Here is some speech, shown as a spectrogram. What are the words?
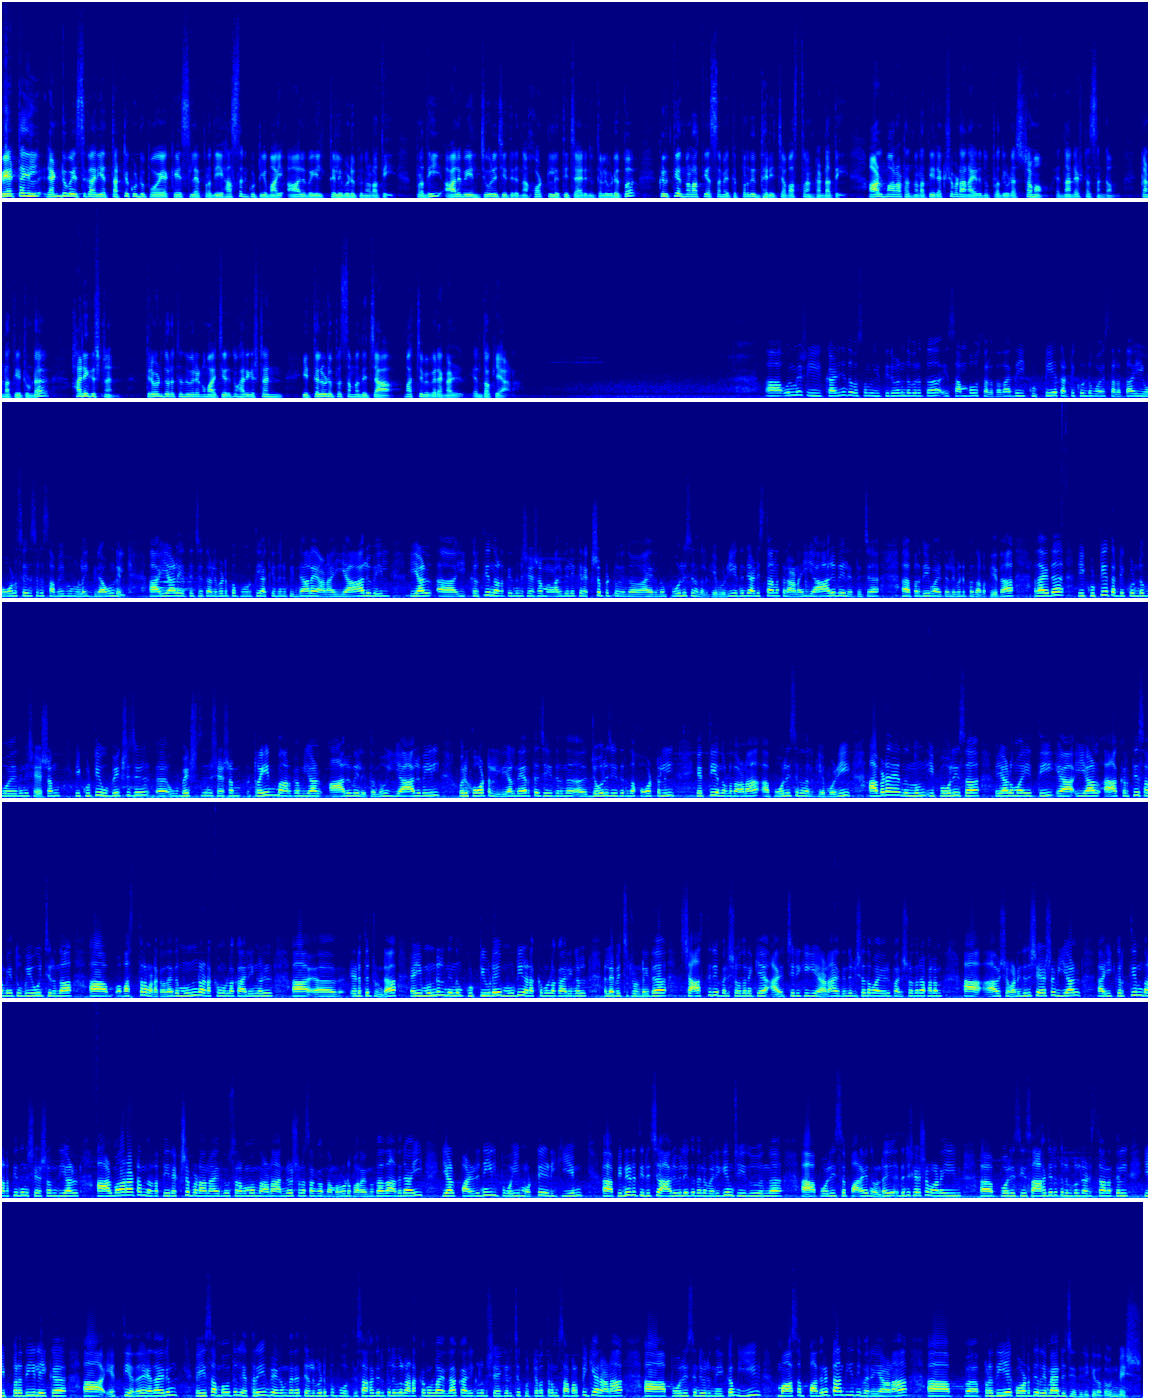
പേട്ടയിൽ രണ്ടു വയസ്സുകാരിയെ തട്ടിക്കൊണ്ടുപോയ കേസിലെ പ്രതി ഹസൻകുട്ടിയുമായി ആലുവയിൽ തെളിവെടുപ്പ് നടത്തി. പ്രതി ആലുവയിൽ ജോലി ചെയ്തിരുന്ന ഹോട്ടലിൽ എത്തിച്ചായിരുന്നു തെളിവെടുപ്പ്. കൃത്യം നടത്തിയ സമയത്ത് പ്രതി ധരിച്ച വസ്ത്രം കണ്ടെത്തി. ആൾമാറാട്ടം നടത്തി രക്ഷപ്പെടാനായിരുന്നു പ്രതിയുടെ ശ്രമം എന്ന അന്വേഷണ സംഘം കണ്ടെത്തിയിട്ടുണ്ട്. ഹരികൃഷ്ണൻ തിരുവനന്തപുരത്ത് നിന്ന് വിവരങ്ങളുമായി ചേരുന്നു. ഹരികൃഷ്ണൻ ഈ തെളിവെടുപ്പ് സംബന്ധിച്ച മറ്റു വിവരങ്ങൾ എന്തൊക്കെയാണ്? ഉന്മേഷ് ഈ കഴിഞ്ഞ ദിവസം ഈ തിരുവനന്തപുരത്ത് ഈ സംഭവ സ്ഥലത്ത് അതായത് ഈ കുട്ടിയെ തട്ടിക്കൊണ്ടുപോയ സ്ഥലത്ത് ഈ ഓൾ സെയിൽസിന് സമീപമുള്ള ഈ ഗ്രൗണ്ടിൽ ഇയാളെ എത്തിച്ച് തെളിവെടുപ്പ് പൂർത്തിയാക്കിയതിന് പിന്നാലെയാണ് ഈ ആലുവയിൽ ഇയാൾ ഈ കൃത്യം നടത്തിയതിനു ശേഷം ആലുവയിലേക്ക് രക്ഷപ്പെട്ടു എന്നായിരുന്നു പോലീസിന് നൽകിയ മൊഴി. ഇതിന്റെ അടിസ്ഥാനത്തിലാണ് ഈ ആലുവയിൽ എത്തിച്ച് പ്രതിയുമായി തെളിവെടുപ്പ് നടത്തിയത്. അതായത് ഈ കുട്ടിയെ തട്ടിക്കൊണ്ടുപോയതിന് ശേഷം ഈ കുട്ടിയെ ഉപേക്ഷിച്ച് ഉപേക്ഷിച്ചതിന് ശേഷം ട്രെയിൻ മാർഗം ഇയാൾ ആലുവയിൽ എത്തുന്നു ഈ ആലുവയിൽ ഒരു ഹോട്ടലിൽ ഇയാൾ നേരത്തെ ചെയ്തിരുന്ന ജോലി ചെയ്തിരുന്ന ഹോട്ടലിൽ എത്തി എന്നുള്ളതാണ് പോലീസിന് നൽകിയ മൊഴി. അവിടെ നിന്നും ഈ പോലീസ് ഇയാളുമായി എത്തി. ഇയാൾ ആ കൃത്യസമയത്ത് ഉപയോഗിച്ചിരുന്ന വസ്ത്രമടക്കം അതായത് മുണ്ടടക്കമുള്ള കാര്യങ്ങൾ എടുത്തിട്ടുണ്ട്. ഈ മുണ്ടിൽ നിന്നും കുട്ടിയുടെ മുടി അടക്കമുള്ള കാര്യങ്ങൾ ലഭിച്ചിട്ടുണ്ട്. ഇത് ശാസ്ത്രീയ പരിശോധനയ്ക്ക് അയച്ചിരിക്കുകയാണ്. ഇതിന്റെ വിശദമായ ഒരു പരിശോധനാ ഫലം ആവശ്യമാണ്. ഇതിനുശേഷം ഇയാൾ ഈ കൃത്യം നടത്തിയതിനു ശേഷം ഇയാൾ ആൾമാറാട്ടം നടത്തി രക്ഷപ്പെടാനായിരുന്നു ശ്രമമെന്നാണ് അന്വേഷണ സംഘം നമ്മളോട് പറയുന്നത്. അത് അതിനായി ഇയാൾ പഴനിയിൽ പോയി മൊട്ടയടിക്കുകയും പിന്നീട് തിരിച്ച് ആലുവിലേക്ക് തന്നെ വരികയും ചെയ്തു എന്ന് പോലീസ് പറയുന്നുണ്ട്. ഇതിനുശേഷമാണ് ഈ പോലീസ് ഈ സാഹചര്യ തെളിവുകളുടെ അടിസ്ഥാനത്തിൽ ഈ പ്രതിയിലേക്ക് എത്തിയത്. ഏതായാലും ഈ സംഭവത്തിൽ എത്രയും വേഗം തന്നെ തെളിവെടുപ്പ് പൂർത്തി സാഹചര്യ തെളിവുകൾ അടക്കമുള്ള എല്ലാ കാര്യങ്ങളും ശേഖരിച്ച് കുറ്റപത്രം സമർപ്പിക്കാനാണ് ആ, പോലീസിന്റെ ഒരു നീക്കം. ഈ മാസം പതിനെട്ടാം തീയതി വരെയാണ് പ്രതിയെ കോടതി റിമാൻഡ് ചെയ്തിരിക്കുന്നത്. ഉന്മേഷ്.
